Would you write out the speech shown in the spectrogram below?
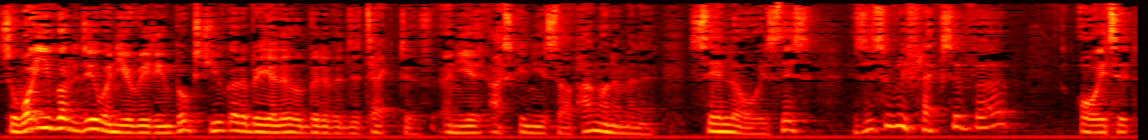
So what you've got to do when you're reading books, you've got to be a little bit of a detective, and you're asking yourself, "Hang on a minute, say lo, is this is this a reflexive verb, or is it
